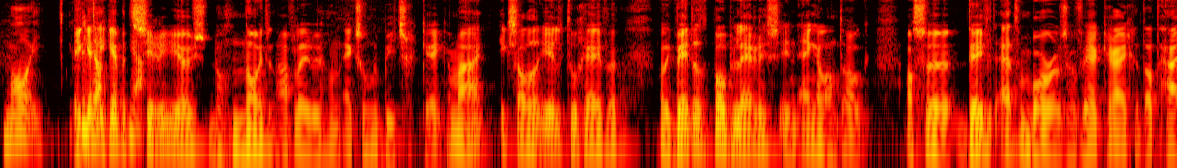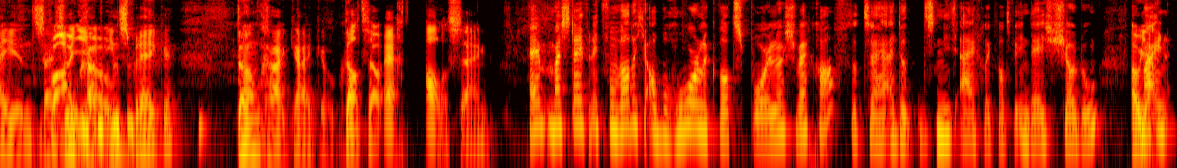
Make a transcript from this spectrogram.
Mooi. Ik, dat- ik heb het ja. serieus nog nooit een aflevering van Ex on the Beach gekeken. Maar ik zal wel eerlijk toegeven, want ik weet dat het populair is in Engeland ook. Als ze David Attenborough zover krijgen dat hij een seizoen gaat inspreken, dan ga ik kijken ook. Dat zou echt alles zijn. Hé, maar Steven, ik vond wel dat je al behoorlijk wat spoilers weggaf. Dat, eh, dat is niet eigenlijk wat we in deze show doen. Oh ja. Maar in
